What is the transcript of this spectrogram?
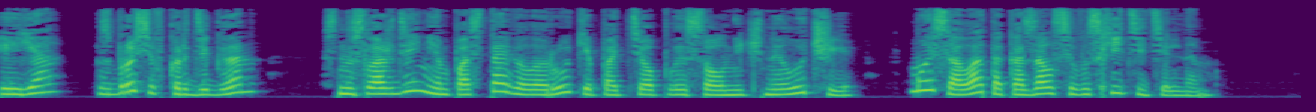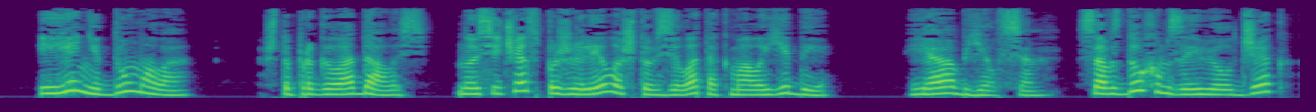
И я, сбросив кардиган, с наслаждением поставила руки под теплые солнечные лучи. Мой салат оказался восхитительным. И я не думала, что проголодалась, но сейчас пожалела, что взяла так мало еды. Я объелся. Со вздохом заявил Джек,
